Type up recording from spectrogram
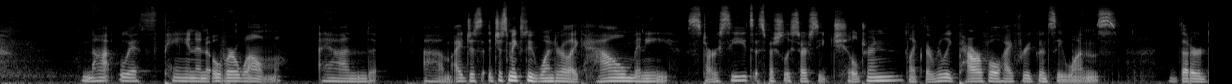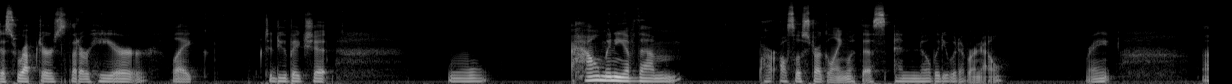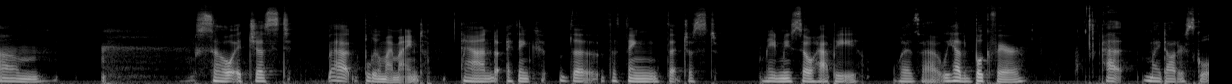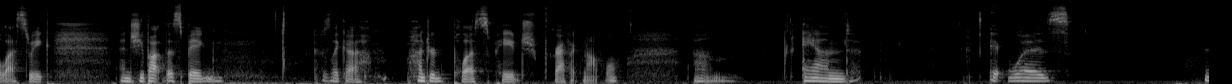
not with pain and overwhelm. And um, I just it just makes me wonder like how many star seeds, especially star seed children, like the really powerful high frequency ones that are disruptors that are here like to do big shit. How many of them are also struggling with this and nobody would ever know, right? Um, so it just that blew my mind, and I think the the thing that just made me so happy was uh, we had a book fair at my daughter's school last week, and she bought this big. It was like a hundred plus page graphic novel, um, and it was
